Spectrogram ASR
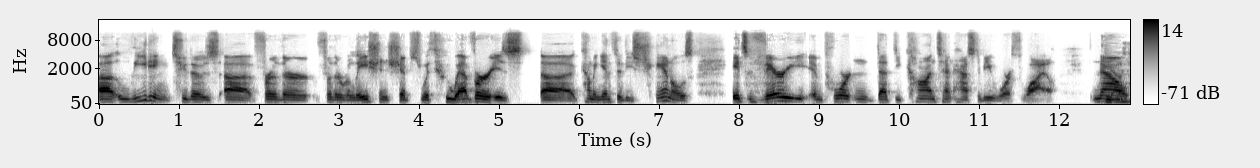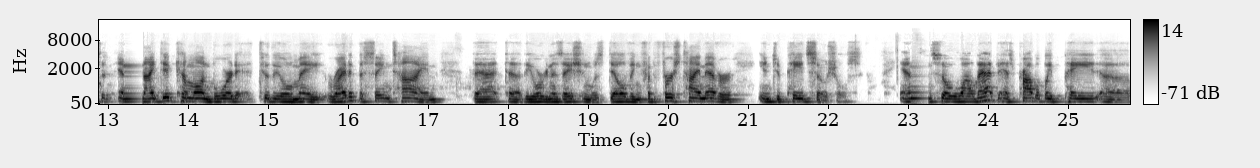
uh, leading to those uh, further further relationships with whoever is uh, coming in through these channels, it's very important that the content has to be worthwhile. Now, yes, and I did come on board to the OMA right at the same time that uh, the organization was delving for the first time ever into paid socials. And so while that has probably paid, uh,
